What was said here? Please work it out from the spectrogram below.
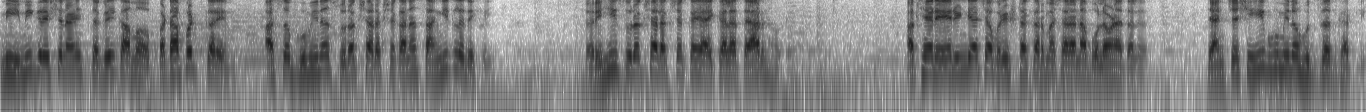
मी इमिग्रेशन आणि सगळी कामं पटापट करेन असं भूमीनं सुरक्षा रक्षकांना सांगितलं देखील. तरीही सुरक्षा रक्षक काही ऐकायला तयार नव्हते. अखेर एअर इंडियाच्या वरिष्ठ कर्मचाऱ्यांना बोलवण्यात आलं. त्यांच्याशीही भूमीनं हुज्जत घातली.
